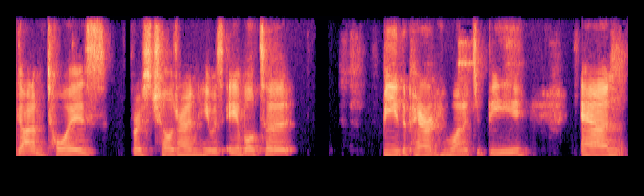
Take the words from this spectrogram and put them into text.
got him toys for his children. He was able to be the parent he wanted to be. And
